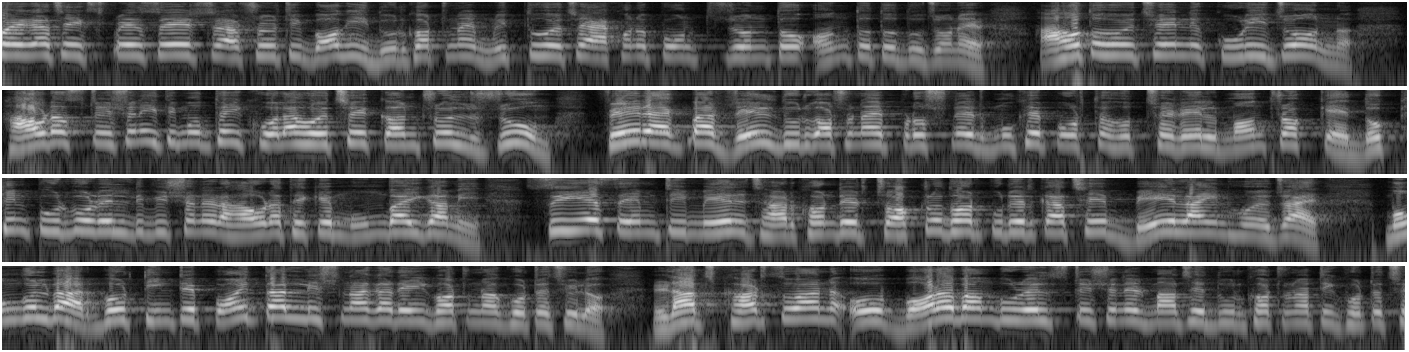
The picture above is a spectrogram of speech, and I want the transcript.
হয়ে গেছে এক্সপ্রেসের সাতষট্টি বগি। দুর্ঘটনায় মৃত্যু হয়েছে এখনও পর্যন্ত অন্তত দুজনের। আহত হয়েছেন কুড়ি জন। হাওড়া স্টেশনে ইতিমধ্যেই খোলা হয়েছে কন্ট্রোল রুম ফের একবার রেল দুর্ঘটনায় প্রশ্নের মুখে পড়তে হচ্ছে রেল মন্ত্রককে। দক্ষিণ পূর্ব রেল ডিভিশনের হাওড়া থেকে মুম্বাইগামী সিএসএমটি মেল ঝাড়খণ্ডের চক্রধরপুরের কাছে বে লাইন হয়ে যায়। মঙ্গলবার ভোর তিনটে পঁয়তাল্লিশ নাগাদ এই ঘটনা ঘটেছিল রাজ খারসোয়ান ও বড়াবাম্বু রেল স্টেশনের মাঝে দুর্ঘটনাটি ঘটেছে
